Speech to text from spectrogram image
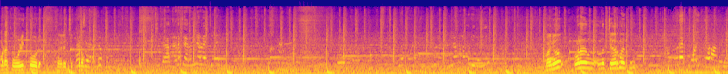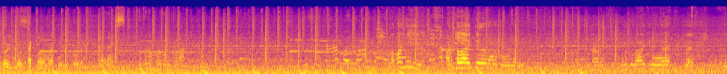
നമ്മുടെ കോഴിക്കോട് ഒരു ചിത്രം? മനു നിങ്ങൾ ഒന്ന് ചേർന്ന് നിൽക്ക് ഇത്. കോഴിക്കോട്. അപ്പൊ നമ്മുടെ കോഴിക്കോട്. അപ്പൊ ഇനി അടുത്തതായിട്ട് നമ്മൾ പോകുന്നത് എന്താണ്? ഇങ്ങനെ സുഖമായിട്ട് ഇങ്ങനെ അല്ലേ? ഒരു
